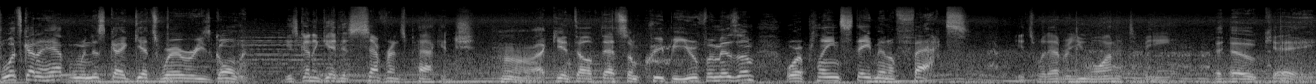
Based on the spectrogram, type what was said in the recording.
So what's gonna happen when this guy gets wherever he's going? He's gonna get his severance package. Huh, I can't tell if that's some creepy euphemism or a plain statement of facts. It's whatever you want it to be. okay.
